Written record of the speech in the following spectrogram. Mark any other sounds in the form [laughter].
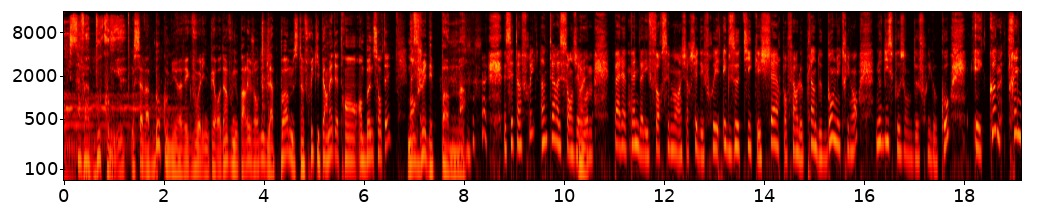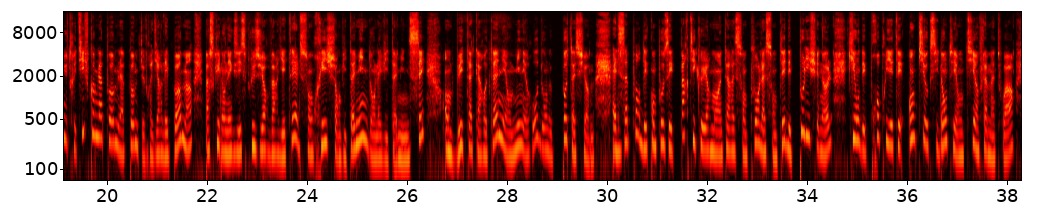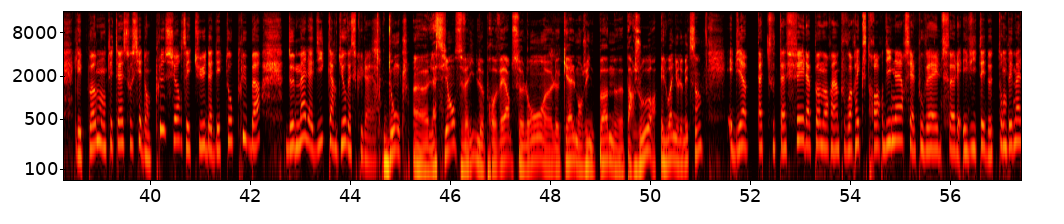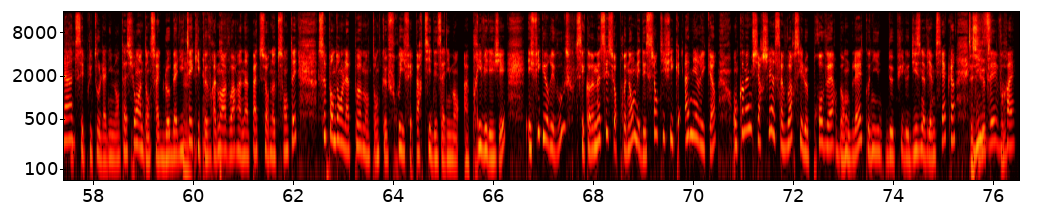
Ça va beaucoup mieux. Ça va beaucoup mieux avec vous, Aline Perrodin. Vous nous parlez aujourd'hui de la pomme. C'est un fruit qui permet d'être en, en bonne santé? Manger des pommes. [laughs] C'est un fruit intéressant, Jérôme. Pas la peine d'aller forcément à chercher des fruits exotiques et chers pour faire le plein de bons nutriments. Nous disposons de fruits locaux et comme très nutritifs, comme la pomme. La pomme, je devrais dire les pommes, hein, parce qu'il en existe plusieurs variétés. Elles sont riches en vitamines, dont la vitamine C, en bêta-carotène et en minéraux, dont le potassium. Elles apportent des composés particulièrement intéressants pour la santé, des polyphénols qui ont des propriétés antioxydantes et anti-inflammatoires. Les pommes ont été associées dans plusieurs études à des taux plus bas de maladies cardiovasculaires. Donc, euh, la science valide le proverbe selon euh, lequel manger une pomme euh, par jour éloigne le médecin? Eh bien, pas tout à fait. La pomme aurait un pouvoir extraordinaire si elle pouvait elle seule éviter de tomber malade. C'est plutôt l'alimentation hein, dans sa globalité qui peut vraiment avoir un impact sur notre santé. Cependant, la pomme en tant que fruit fait partie des aliments à privilégier. Et figurez-vous, c'est quand même assez surprenant, mais des scientifiques américains ont quand même cherché à savoir si le proverbe anglais, connu depuis le 19e siècle, hein, si vrai.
